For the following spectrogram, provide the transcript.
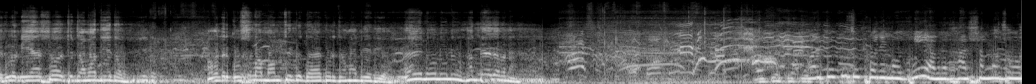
এগুলো নিয়ে আসো একটু জমা দিয়ে দাও। আমাদের ঘোষণা মঞ্চে একটু দয়া করে জমা দিয়ে দিও। এই নো নো নো হাত দেওয়া যাবে না। অল্প কিছুক্ষণের মধ্যেই আমরা ভারসাম্য দৌড়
